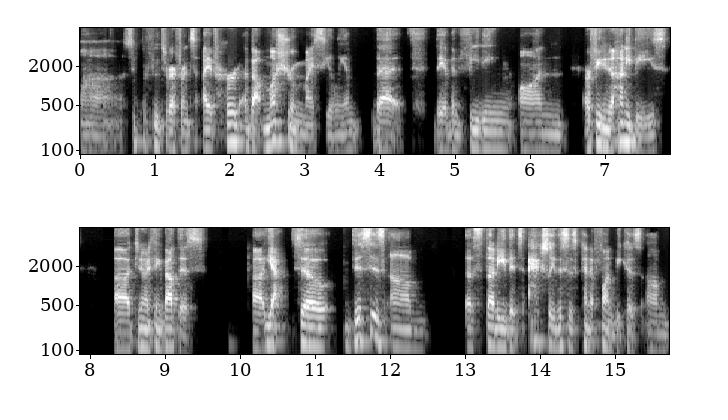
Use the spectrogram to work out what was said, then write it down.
Uh, superfoods reference. I've heard about mushroom mycelium that they have been feeding on or feeding to honeybees. Uh, do you know anything about this? Uh, yeah, so this is um, a study that's actually this is kind of fun because um,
